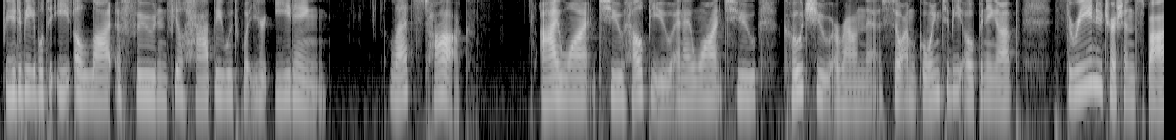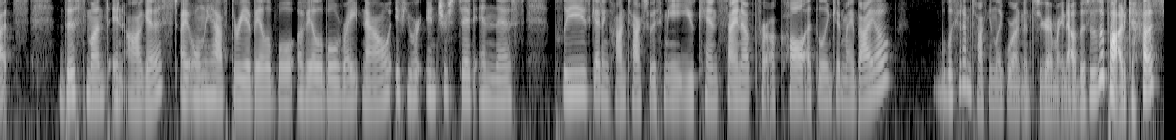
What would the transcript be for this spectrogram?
for you to be able to eat a lot of food and feel happy with what you're eating. Let's talk. I want to help you and I want to coach you around this. So I'm going to be opening up three nutrition spots this month in August. I only have 3 available available right now. If you are interested in this, please get in contact with me. You can sign up for a call at the link in my bio. Look at I'm talking like we're on Instagram right now. This is a podcast.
